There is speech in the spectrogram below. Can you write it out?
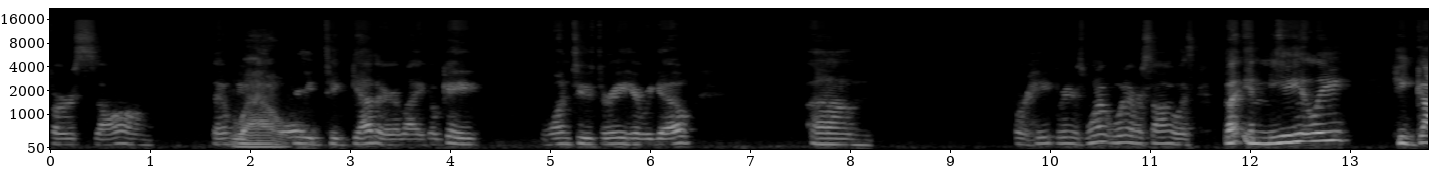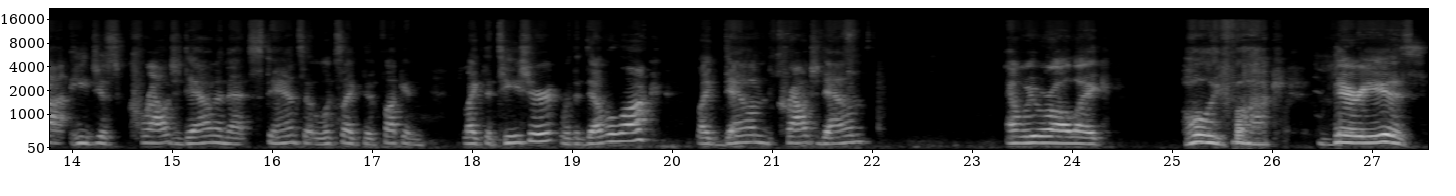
first song that we Wow. played together. Like, okay, one, two, three, here we go. Um, or Hate Breeders, one whatever song it was. But immediately he got he just crouched down in that stance. It looks like the fucking like the t-shirt with the devil lock, like down, crouched down. And we were all like, holy fuck, there he is.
